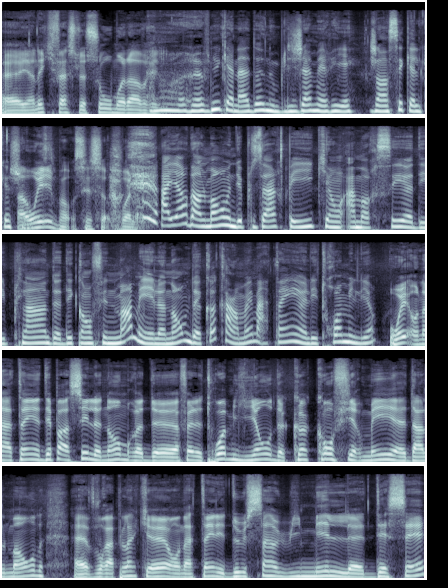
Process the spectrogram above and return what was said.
y en ait qui fassent le saut au mois d'avril. Alors, Revenu Canada n'oublie jamais rien. J'en sais quelque chose. Ah oui, bon, c'est ça. Voilà. Ailleurs dans le monde, il y a plusieurs pays qui ont amorcé euh, des plans de déconfinement, mais le nombre de cas quand même atteint euh, les 3 millions. Oui, on a atteint, dépassé le nombre de, enfin, de 3 millions de cas confirmés euh, dans le monde. Euh, vous rappelant qu'on atteint les 208 000 décès.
